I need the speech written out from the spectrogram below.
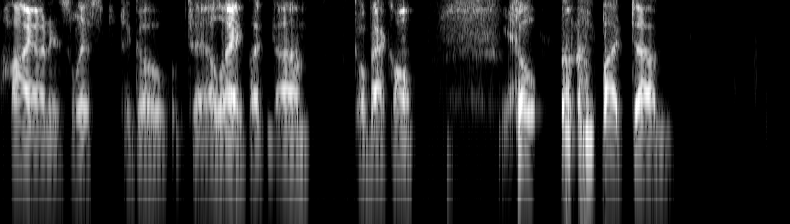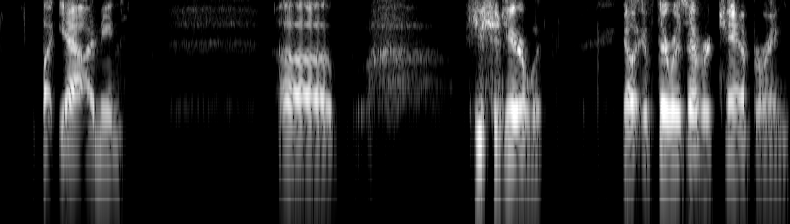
high on his list to go to L.A., but um, go back home. Yeah. So, but um, but yeah, I mean, uh, you should hear what you know if there was ever tampering,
